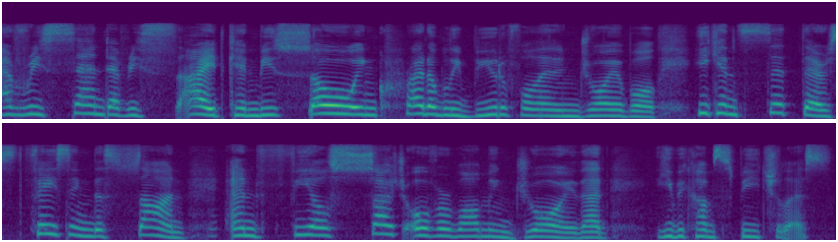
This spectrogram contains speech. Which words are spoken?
every scent, every sight can be so incredibly beautiful and enjoyable. He can sit there facing the sun and feel such overwhelming joy that he becomes speechless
